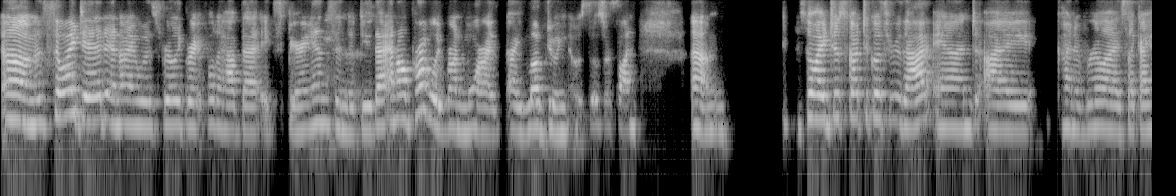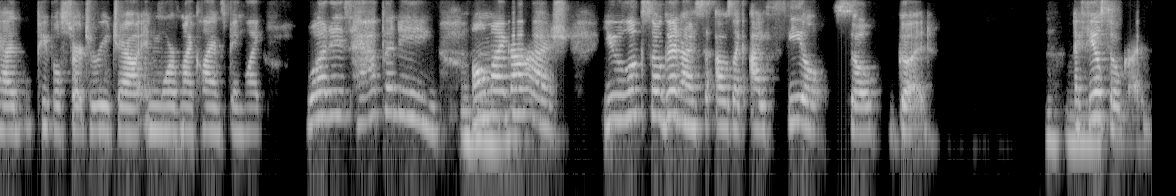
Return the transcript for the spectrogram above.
Um, so I did, and I was really grateful to have that experience and to do that. And I'll probably run more. I, I love doing those. Those are fun. Um, so I just got to go through that and I kind of realized like I had people start to reach out and more of my clients being like, what is happening? Mm-hmm. Oh my mm-hmm. gosh, you look so good. And I, I was like, I feel so good. Mm-hmm. I feel so good.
